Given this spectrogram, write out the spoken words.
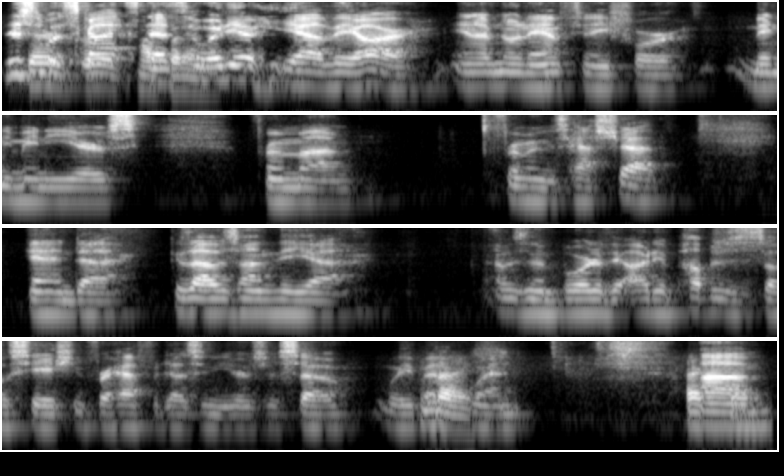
this is what Scott said. So what yeah, they are, and I've known Anthony for many many years from um, from his Hachette, and because uh, I was on the uh, I was on the board of the Audio Publishers Association for half a dozen years or so, way back nice. when. Um,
